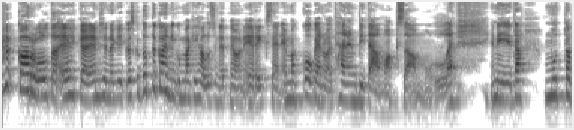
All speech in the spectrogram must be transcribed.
karulta ehkä ensinnäkin, koska totta kai niin kuin mäkin halusin, että ne on erikseen. En mä kokenut, että hänen pitää maksaa mulle ja niitä. Mutta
